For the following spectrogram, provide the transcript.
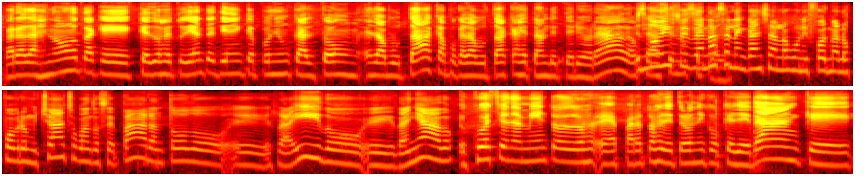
para las notas que, que los estudiantes tienen que poner un cartón en la butaca porque las butacas están deterioradas. O sea, no, y si se de nada puede. se le enganchan los uniformes a los pobres muchachos cuando se paran, todo eh, raído, eh, dañado. El cuestionamiento de los aparatos electrónicos que le dan, que,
